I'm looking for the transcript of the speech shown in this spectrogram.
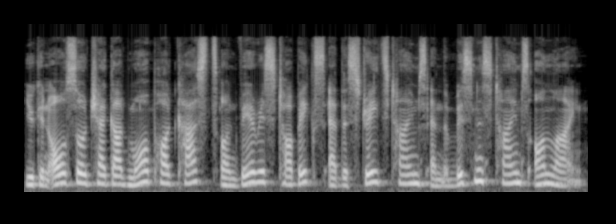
You can also check out more podcasts on various topics at the Straits Times and the Business Times online.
